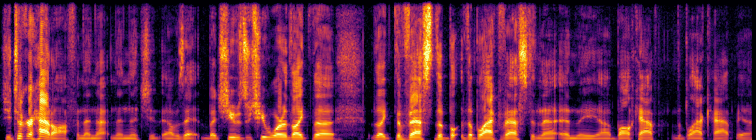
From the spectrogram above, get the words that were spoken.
she took her hat off and then that and then that, she, that was it. But she was she wore like the like the vest, the the black vest and the and the uh, ball cap, the black hat. Yeah,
